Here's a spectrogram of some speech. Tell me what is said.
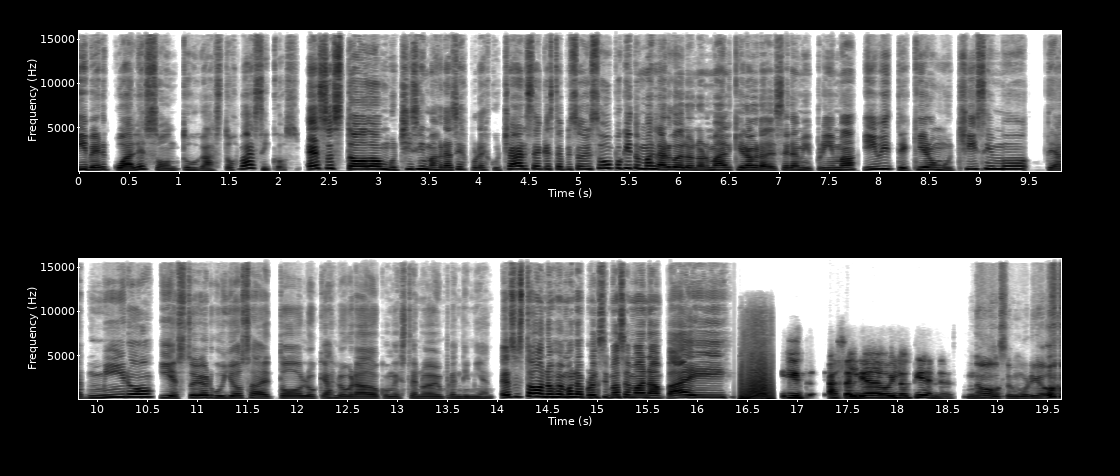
y ver cuáles son tus gastos básicos. Eso es todo. Muchísimas gracias por escucharse. Que este episodio estuvo un poquito más largo de lo normal. Quiero agradecer a mi prima. Ivy, te quiero muchísimo. Te admiro y estoy orgullosa de todo lo que has logrado con este nuevo emprendimiento. Eso es todo. Nos vemos la próxima semana. Bye. Y hasta el día de hoy lo tienes. No, se murió.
